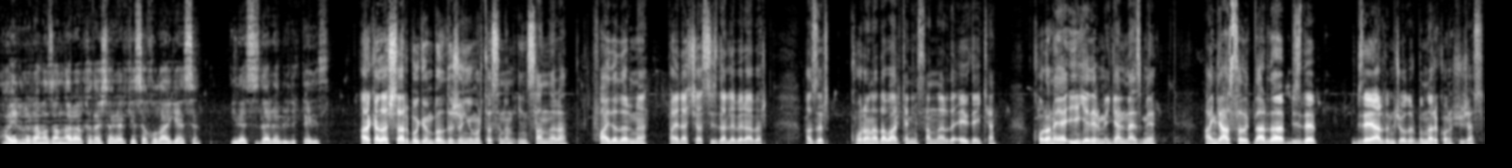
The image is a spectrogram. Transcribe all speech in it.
Hayırlı Ramazanlar arkadaşlar. Herkese kolay gelsin. Yine sizlerle birlikteyiz. Arkadaşlar bugün bıldırcın yumurtasının insanlara faydalarını paylaşacağız sizlerle beraber. Hazır korona da varken insanlar da evdeyken koronaya iyi gelir mi gelmez mi? Hangi hastalıklarda bizde bize yardımcı olur bunları konuşacağız.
